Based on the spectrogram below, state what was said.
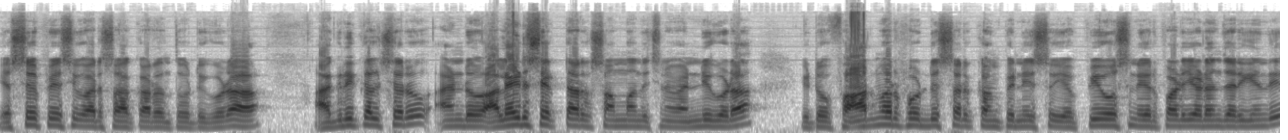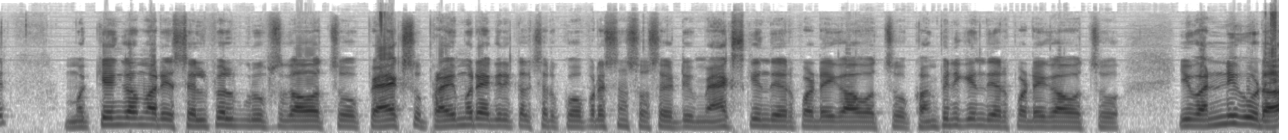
ఎస్ఎఫ్ఏసి వారి సహకారంతో కూడా అగ్రికల్చరు అండ్ అలైడ్ సెక్టార్కు సంబంధించినవన్నీ కూడా ఇటు ఫార్మర్ ప్రొడ్యూసర్ కంపెనీస్ ఎఫ్పిఓస్ని ఏర్పాటు చేయడం జరిగింది. ముఖ్యంగా మరి సెల్ఫ్ హెల్ప్ గ్రూప్స్ కావచ్చు PACS primary agriculture cooperation society MACS కింద ఏర్పడే కావచ్చు కంపెనీ కింద ఏర్పడే కావచ్చు ఇవన్నీ కూడా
